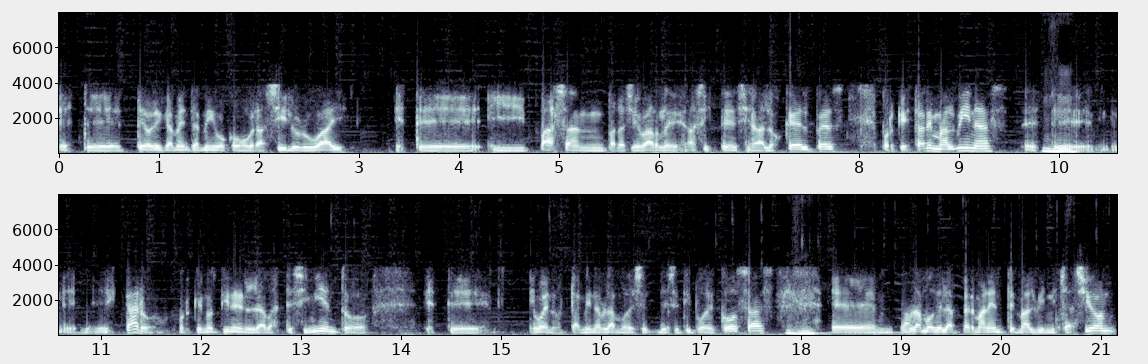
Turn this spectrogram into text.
este, teóricamente amigos como Brasil, Uruguay, este, y pasan para llevarle asistencia a los kelpers, porque estar en Malvinas este, es caro, porque no tienen el abastecimiento este, y bueno, también hablamos de ese, tipo de cosas, eh, hablamos de la permanente malvinización,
